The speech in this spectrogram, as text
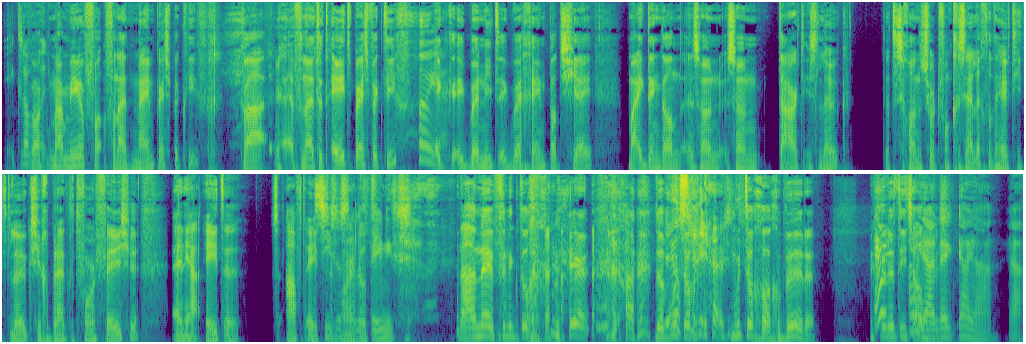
Ik snap Maar, maar meer va- vanuit mijn perspectief. Qua, eh, vanuit het eetperspectief. Oh ja. ik, ik, ben niet, ik ben geen patissier. Maar ik denk dan, eh, zo'n zo'n taart is leuk. Dat is gewoon een soort van gezellig. Dat heeft iets leuks. Je gebruikt het voor een feestje. En ja, eten, avondeten. Precies, zeg maar, dat, vind je niet gezellig. Nou nee, vind ik toch meer... Dat Heel moet toch, serieus. moet toch gewoon gebeuren. Ik vind het iets oh, anders. Ja, nee, ja, ja, ja.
